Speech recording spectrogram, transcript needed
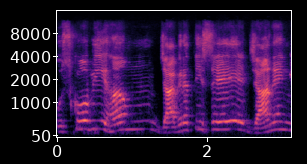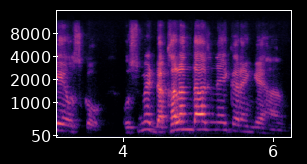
उसको भी हम जागृति से जानेंगे उसको। उसमें दखल अंदाज नहीं करेंगे हम।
